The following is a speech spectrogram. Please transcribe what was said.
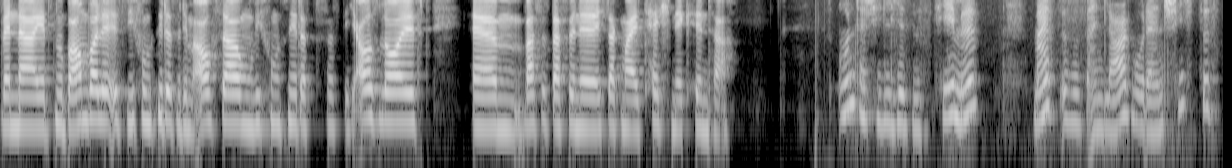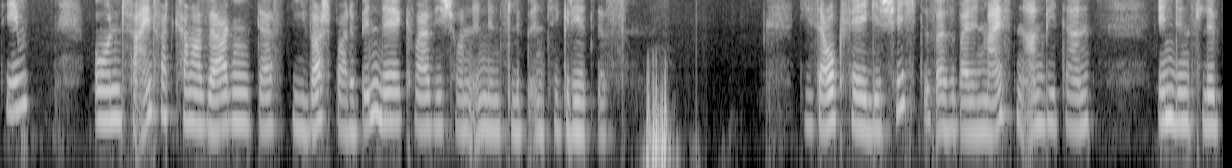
wenn da jetzt nur Baumwolle ist, wie funktioniert das mit dem Aufsaugen? Wie funktioniert das, dass das nicht ausläuft? Ähm, was ist da für eine, ich sag mal, Technik hinter? Unterschiedliche Systeme. Meist ist es ein Lagen- oder ein Schichtsystem und vereinfacht kann man sagen, dass die waschbare Binde quasi schon in den Slip integriert ist. Die saugfähige Schicht ist also bei den meisten Anbietern in den Slip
